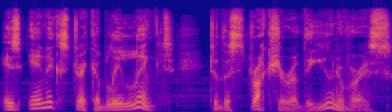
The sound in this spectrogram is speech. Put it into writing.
is inextricably linked to the structure of the universe.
